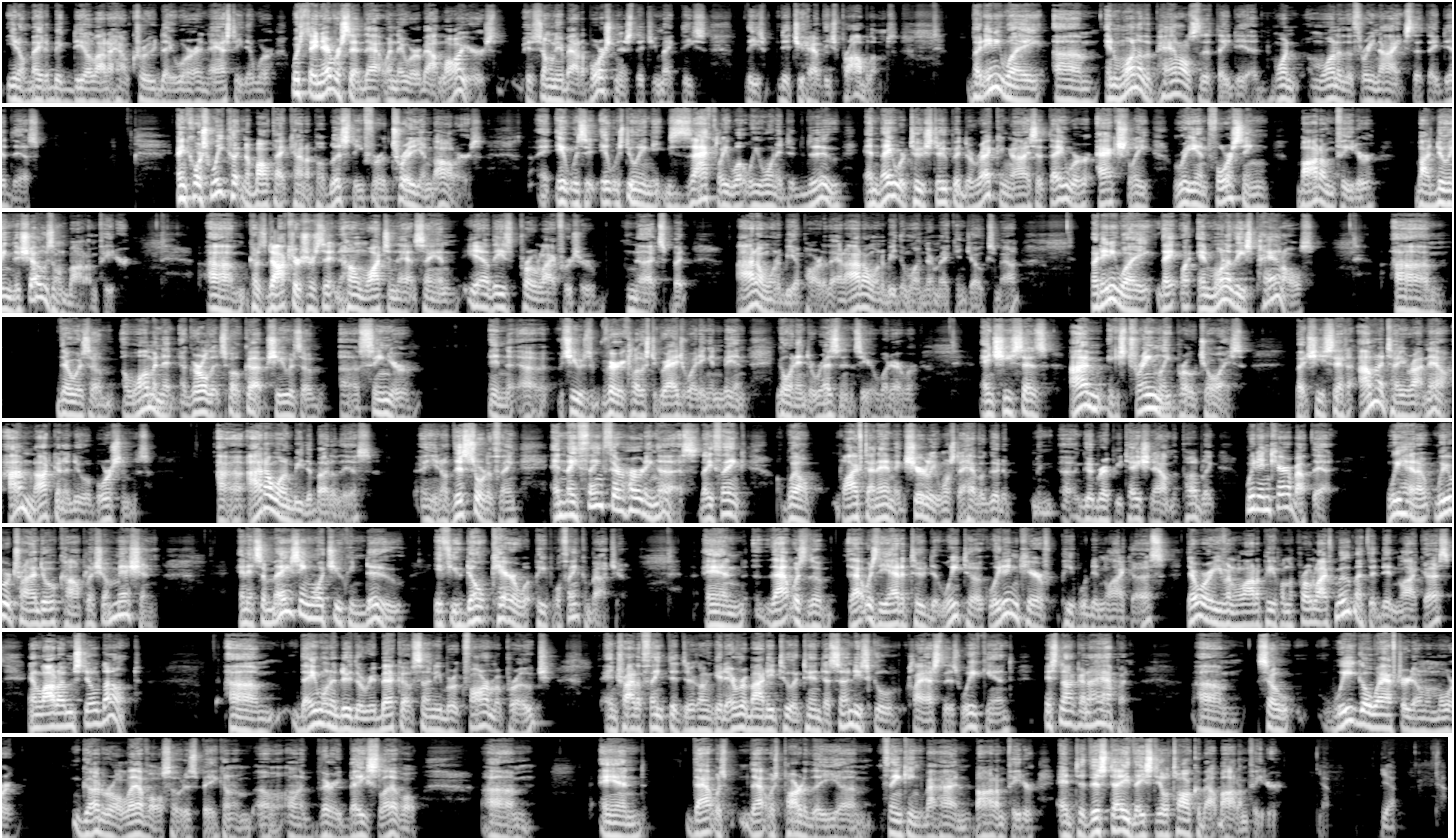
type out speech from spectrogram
you know made a big deal out of how crude they were and nasty they were which they never said that when they were about lawyers. It's only about abortionists that you make these these that you have these problems. But anyway um, in one of the panels that they did one one of the three nights that they did this and of course we couldn't have bought that kind of publicity for a trillion dollars. It was it was doing exactly what we wanted to do and they were too stupid to recognize that they were actually reinforcing bottom feeder by doing the shows on bottom feeder. Because um, doctors are sitting home watching that saying yeah these pro-lifers are nuts but i don't want to be a part of that. I don't want to be the one they're making jokes about. But anyway they in one of these panels um, there was a, a woman that a girl that spoke up. She was a, a senior in uh, she was very close to graduating and being going into residency or whatever. And she says i'm extremely pro-choice but she said i'm going to tell you right now i'm not going to do abortions I, I don't want to be the butt of this you know this sort of thing and they think they're hurting us they think well life dynamics surely wants to have a good a good reputation out in the public we didn't care about that we had a we were trying to accomplish a mission and it's amazing what you can do if you don't care what people think about you. And that was the that was the attitude that we took. We didn't care if people didn't like us. There were even a lot of people in the pro life movement that didn't like us, and a lot of them still don't. Um, they want to do the Rebecca of Sunnybrook Farm approach and try to think that they're going to get everybody to attend a Sunday school class this weekend. It's not going to happen. Um, so we go after it on a more guttural level, so to speak, on a, on a very base level. Um, and that was that was part of the um, thinking behind bottom feeder. And to this day, they still talk about bottom feeder. Yeah, yeah.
